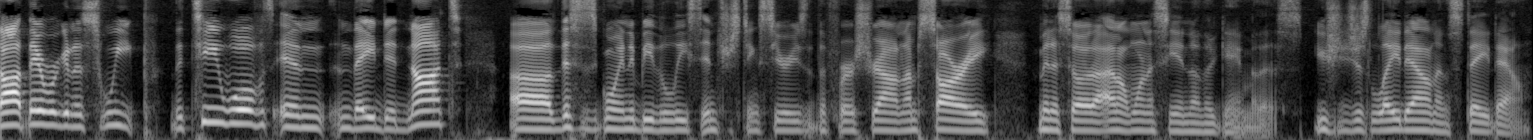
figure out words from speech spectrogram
thought they were going to sweep the T Wolves, and, and they did not. Uh, this is going to be the least interesting series of the first round. I'm sorry, Minnesota. I don't want to see another game of this. You should just lay down and stay down.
